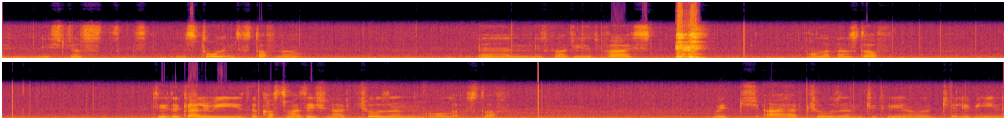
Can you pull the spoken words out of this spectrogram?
mm, it's just installing the stuff now gonna choose a device all that kind of stuff. See the gallery the customization I've chosen all that stuff which I have chosen to do you know jelly bean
